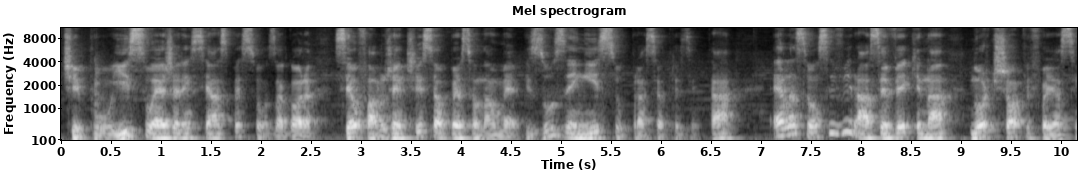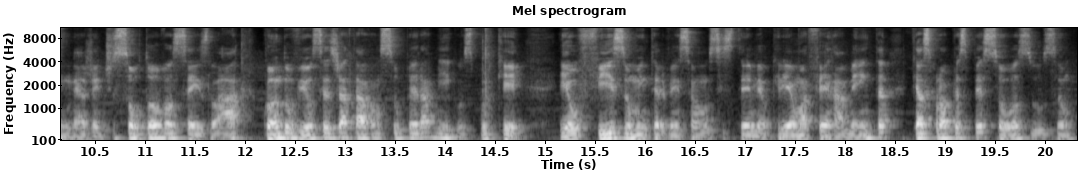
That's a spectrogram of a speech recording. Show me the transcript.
Tipo, isso é gerenciar as pessoas. Agora, se eu falo, gente, isso é o Personal Maps, usem isso para se apresentar, elas vão se virar. Você vê que na, no workshop foi assim, né? A gente soltou vocês lá, quando viu, vocês já estavam super amigos. Por quê? Eu fiz uma intervenção no sistema, eu criei uma ferramenta que as próprias pessoas usam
